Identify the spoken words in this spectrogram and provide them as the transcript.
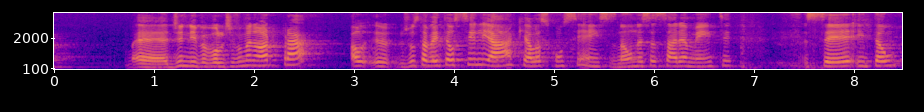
é, de nível evolutivo menor para justamente auxiliar aquelas consciências, não necessariamente ser, então,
